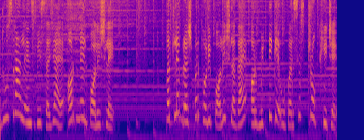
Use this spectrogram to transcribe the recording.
दूसरा लेंस भी सजाए और नेल पॉलिश ले। पतले ब्रश पर थोड़ी पॉलिश लगाए और मिट्टी के ऊपर से स्ट्रोक खींचे।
